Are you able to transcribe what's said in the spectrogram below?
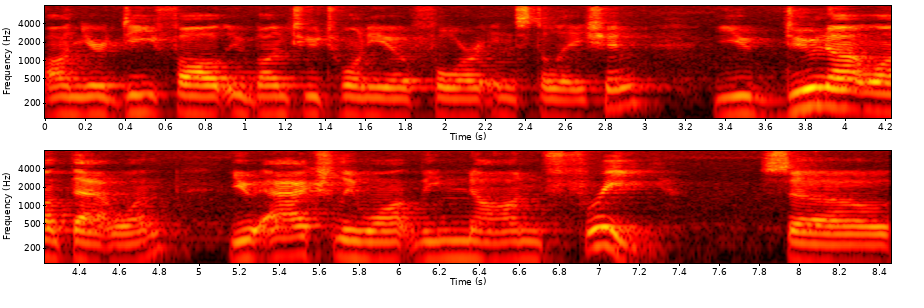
on your default Ubuntu 2004 installation. You do not want that one. You actually want the non-free. So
